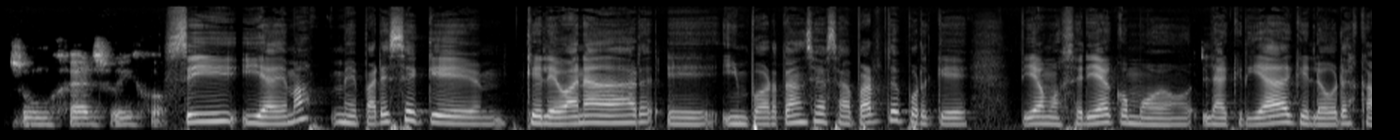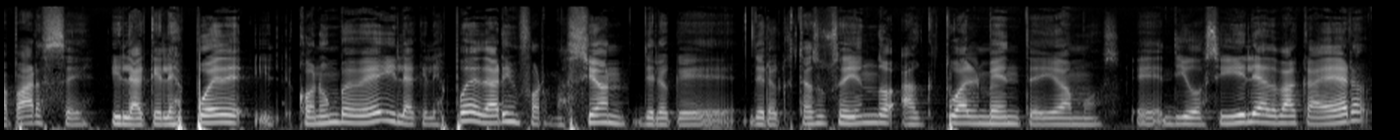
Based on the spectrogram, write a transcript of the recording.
su mujer, su hijo. Sí, y además me parece que, que le van a dar eh, importancia a esa parte porque, digamos, sería como la criada que logró escaparse y la que les puede, con un bebé y la que les puede dar información de lo que, de lo que está sucediendo actualmente, digamos. Eh, digo, si Gilead va a caer,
